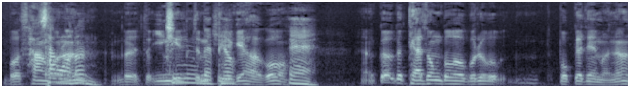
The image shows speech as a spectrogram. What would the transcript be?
뭐 상원은, 뭐또 임기 좀 길게 하고 예. 그, 그 대선거구로 뽑게 되면은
